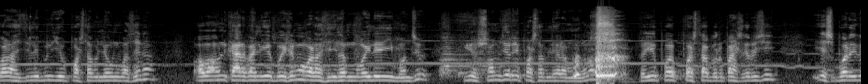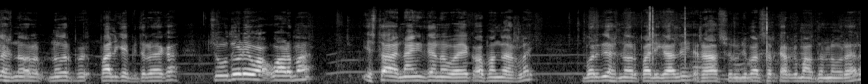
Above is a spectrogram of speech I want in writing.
वडासीले पनि यो प्रस्ताव ल्याउनु भएको छैन। अब आउने कार्यपालिका बैठकमा वडासीलाई मैले नि भन्छु यो सम्झेर प्रस्ताव लिएर आउनु होला र यो प्र- प्रस्तावहरू पास गरेपछि यस बर्दिवास नगर नगरपालिकाभित्र रहेका चौधवटै वा वार्डमा यस्ता नागरिकता नभएका अपाङ्गहरूलाई बर्दिवास नगरपालिकाले राहत स्वरूप नेपाल सरकारको मापदण्डमा रहेर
